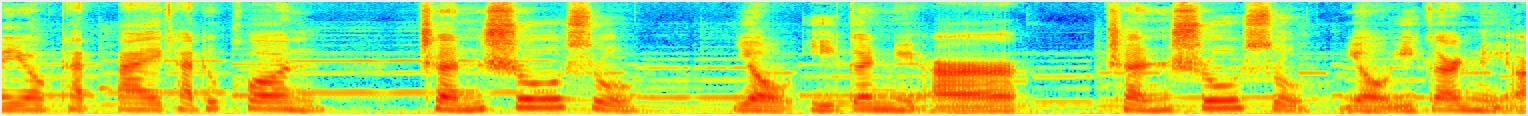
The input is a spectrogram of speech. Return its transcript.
ประโยคถัดไปค่ะทุกคน陈叔叔有一个女儿陈叔叔有一个女儿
